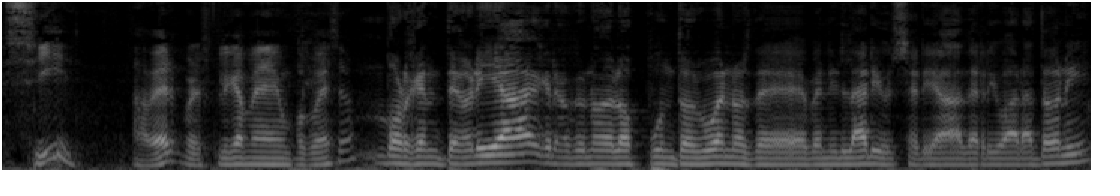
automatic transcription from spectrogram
Sí. A ver, pues explícame un poco eso. Porque en teoría creo que uno de los puntos buenos de Benil Darius sería derribar a Tony.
